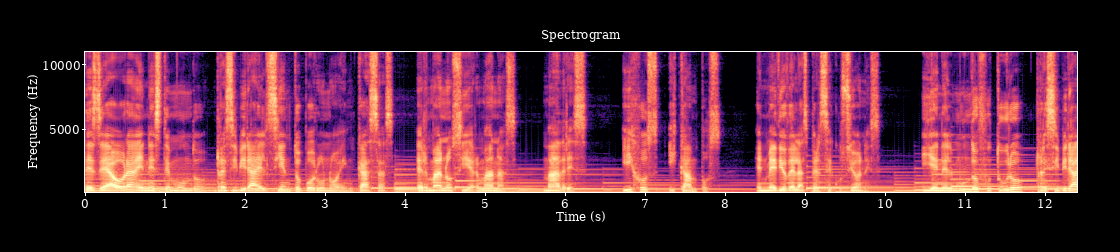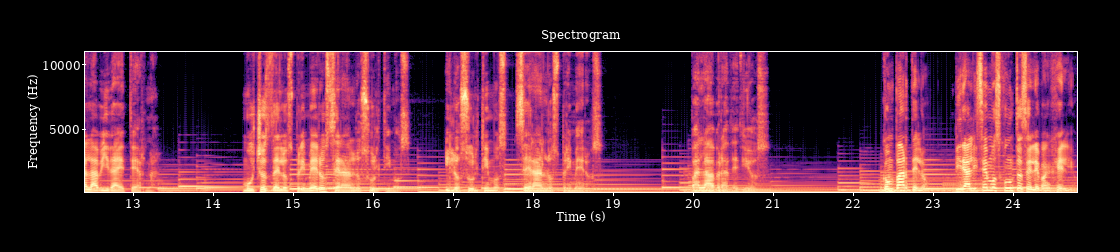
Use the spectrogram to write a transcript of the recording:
desde ahora en este mundo recibirá el ciento por uno en casas, hermanos y hermanas, madres, hijos y campos, en medio de las persecuciones, y en el mundo futuro recibirá la vida eterna. Muchos de los primeros serán los últimos, y los últimos serán los primeros. Palabra de Dios. Compártelo, viralicemos juntos el Evangelio.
